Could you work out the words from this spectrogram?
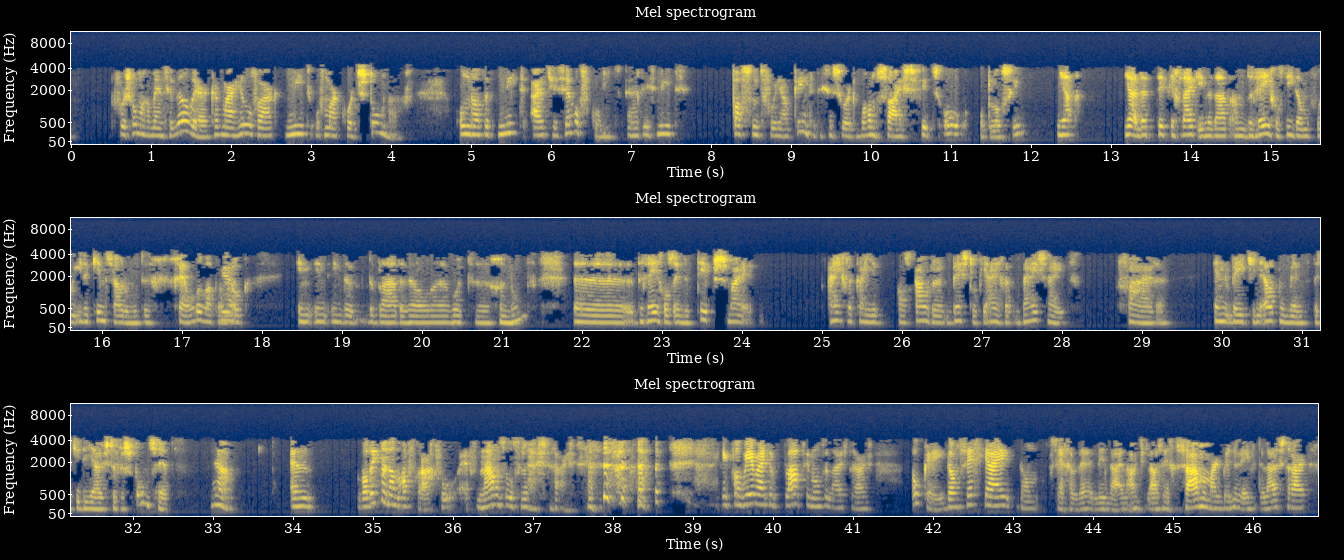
voor sommige mensen wel werken, maar heel vaak niet of maar kortstondig. Omdat het niet uit jezelf komt en het is niet passend voor jouw kind. Het is een soort one size fits all oplossing. Ja, ja dat tip je gelijk inderdaad aan de regels die dan voor ieder kind zouden moeten gelden. Wat dan Ja. ook in, in, in de, de bladen wel eh, wordt eh, genoemd. Eh, de regels en de tips. Maar eigenlijk kan je als ouder best op je eigen wijsheid varen. En weet je in elk moment dat je de juiste respons hebt. Ja. En wat ik me dan afvraag, voor, even namens onze luisteraars. ik probeer mij te verplaatsen in onze luisteraars. Oké, dan zeg jij, dan zeggen we, Linda en Angela zeggen samen, maar ik ben nu even de luisteraar.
